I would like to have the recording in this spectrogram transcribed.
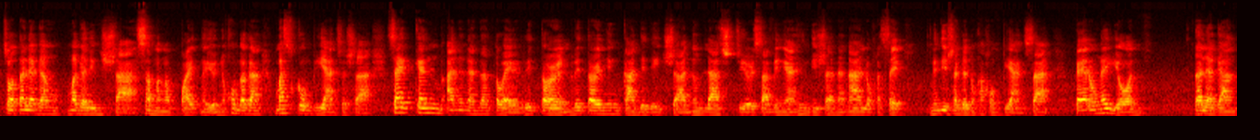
So talagang magaling siya sa mga part na yun. Yung kumbaga, mas kumpiyansa siya. Second, ano na na to eh, return, returning candidate siya. Nung last year, sabi niya, hindi siya nanalo kasi hindi siya ganun kakumpiyansa. Pero ngayon, talagang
